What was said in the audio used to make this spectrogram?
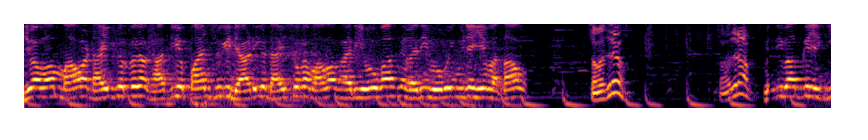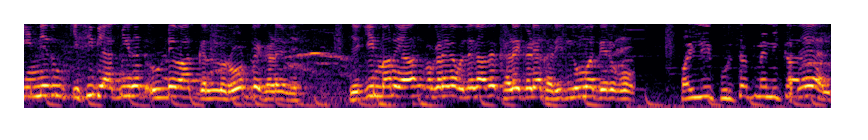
जो अब हम मावा ढाई सौ रुपये का खाती है, पाँच सौ की दिहाड़ी का ढाई सौ का मावा खा रही है, वो कहाँ से गरीब हो गई, मुझे ये बताओ। समझ रहे हो? समझ रहे हो आप? मेरी बात का यकीन नहीं तुम किसी भी आदमी के साथ उल्टे बात कर लो रोड पे खड़े हुए। यकीन मानो यहाँ से पकड़ेगा बोलेगा अबे खड़े खड़े खरीद लूँगा तेरे को। पहली फुर्सत में निकल।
